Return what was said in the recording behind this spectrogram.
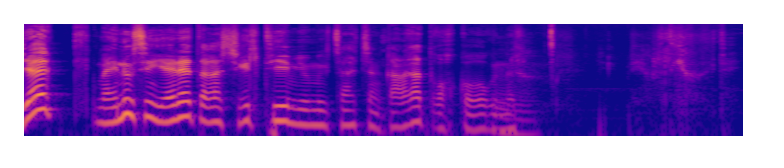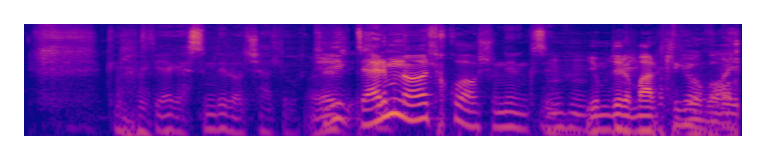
Яг манусын яриад байгаа шиг л тийм юмыг цаачин гаргаад байгаа байхгүй уг нь. Гэхдээ яг асам дээр бол шал өөр. Тэрийг зарим нь ойлгохгүй байгаа шүү нэр ингэсэн. юм дээр маркетинг юм байна.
